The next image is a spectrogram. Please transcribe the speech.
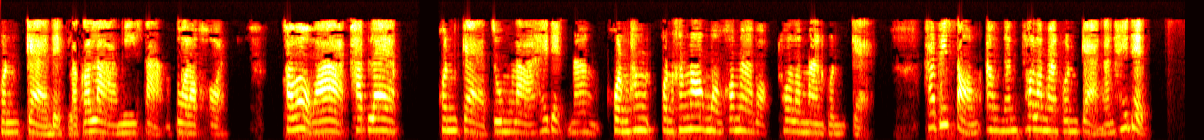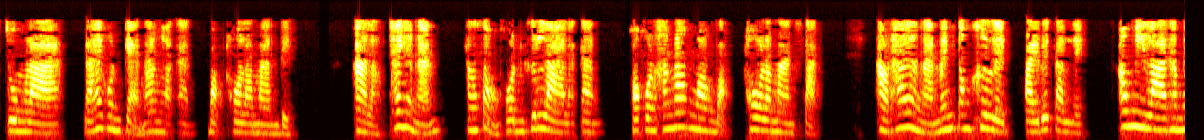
คนแก่เด็กแล้วก็ลามีสามตัวละครเขาบอกว่าภาพแรกคนแก่จูงลาให้เด็กนั่ง คนข้างคนข้างนอกมองเข้ามาบอกทรมานคนแก่ภาพที่สองเอางั้นทรมานคนแก่งั้นให้เด็กจูงลาแล้วให้คนแก่นั่งละกัน บอกทรมานเด็ก อะล่ะถ้าอย่างนั้นทั้งสองคนขึ้นลาละกัน พอคนข้างนอกมองบอกทรมานสัตว์เอาถ้าอย่างนั้นไม่ต้องขึ้นเลยไปด้วยกันเลย เอามีลาทำไม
